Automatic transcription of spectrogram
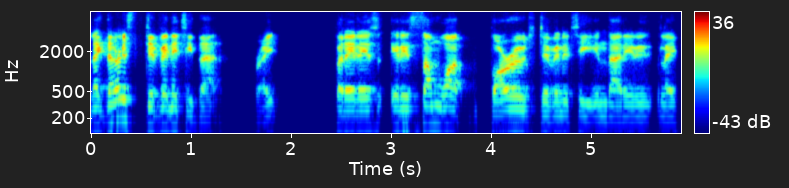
like there is divinity there right but it is it is somewhat borrowed divinity in that it is like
